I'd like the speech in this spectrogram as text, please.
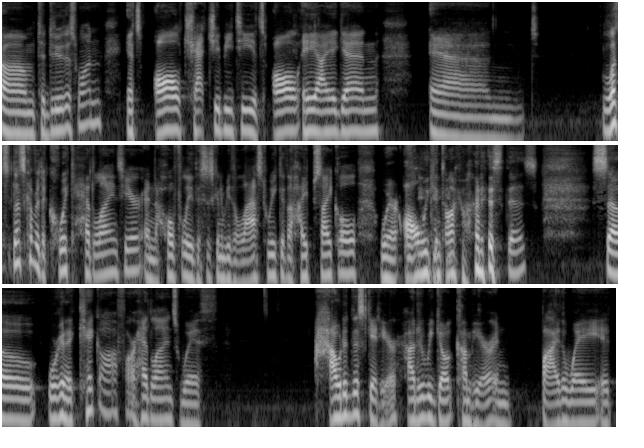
um, to do this one. It's all Chat GPT. It's all AI again, and let's let's cover the quick headlines here. And hopefully, this is going to be the last week of the hype cycle where all we can talk about is this. So we're going to kick off our headlines with how did this get here? How did we go come here? And by the way, it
